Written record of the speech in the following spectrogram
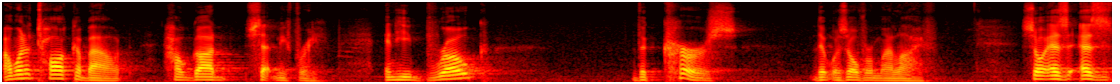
I want to talk about how God set me free. And He broke the curse that was over my life. So as, as,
